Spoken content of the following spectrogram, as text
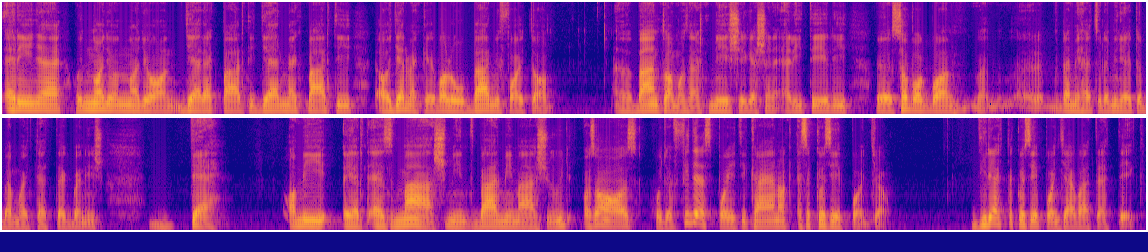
erénye, hogy nagyon-nagyon gyerekpárti, gyermekpárti, a gyermekkel való bármifajta bántalmazást mélységesen elítéli, szavakban, remélhetőleg minél többen majd tettekben is. De amiért ez más, mint bármi más ügy, az az, hogy a Fidesz politikájának ez a középpontja. Direkt a középpontjává tették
